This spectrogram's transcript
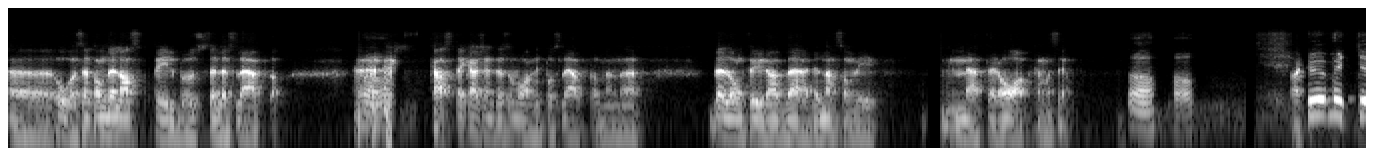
Eh, oavsett om det är lastbil, buss eller släp. Då. Ja. Kaster kanske inte är så vanligt på släp då, men det är de fyra värdena som vi mäter av kan man säga. Ja. Hur mycket,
